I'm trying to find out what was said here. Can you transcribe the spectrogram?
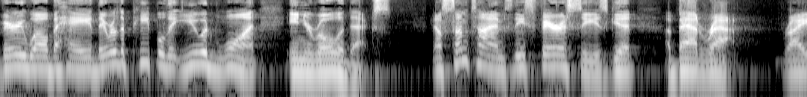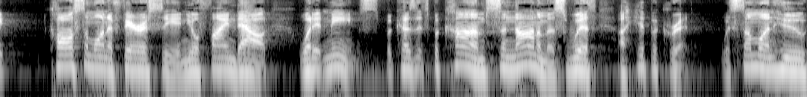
very well behaved. They were the people that you would want in your Rolodex. Now, sometimes these Pharisees get a bad rap, right? Call someone a Pharisee and you'll find out what it means because it's become synonymous with a hypocrite, with someone who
